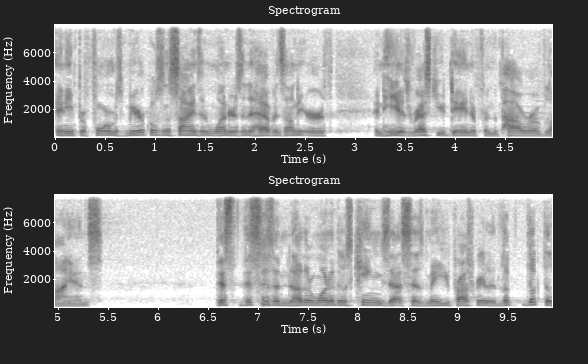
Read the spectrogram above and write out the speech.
and he performs miracles and signs and wonders in the heavens on the earth, and he has rescued Daniel from the power of lions. This, this is another one of those kings that says, May you prosper. Greatly. Look, look, the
